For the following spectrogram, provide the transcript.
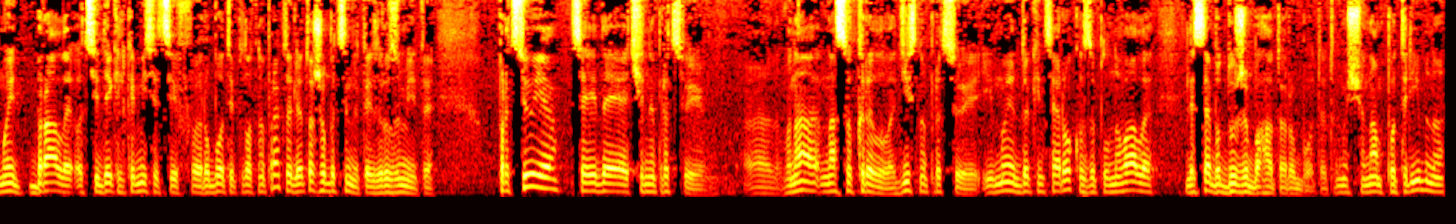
ми брали оці декілька місяців роботи пілотного проекту для того, щоб оцінити і зрозуміти, працює ця ідея чи не працює. Е, Вона нас окрилила, дійсно працює. І ми до кінця року запланували для себе дуже багато роботи, тому що нам потрібно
